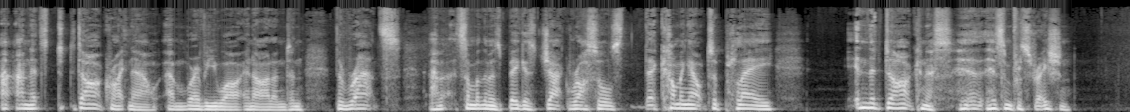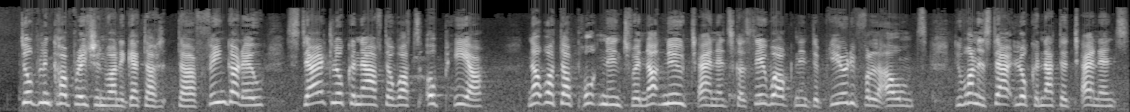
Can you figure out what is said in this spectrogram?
Uh, and it's dark right now, um, wherever you are in Ireland. And the rats, um, some of them as big as Jack Russells, they're coming out to play in the darkness. Here- here's some frustration. Dublin Corporation want to get their, their finger out, start looking after what's up here, not what they're putting into it, not new tenants, because they're walking into beautiful homes. They want to start looking at the tenants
